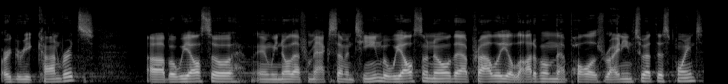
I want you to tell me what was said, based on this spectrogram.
or Greek converts. Uh, but we also, and we know that from Acts 17, but we also know that probably a lot of them that Paul is writing to at this point,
